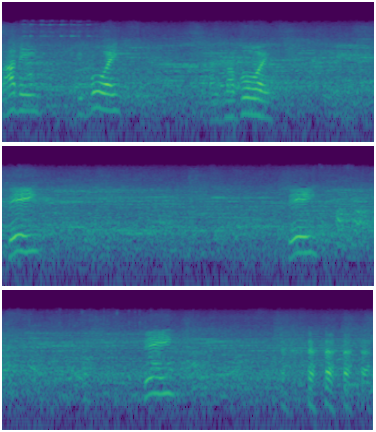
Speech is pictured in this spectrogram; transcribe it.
Bobby, good boy. That's my boy. B. B. B. Hey.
